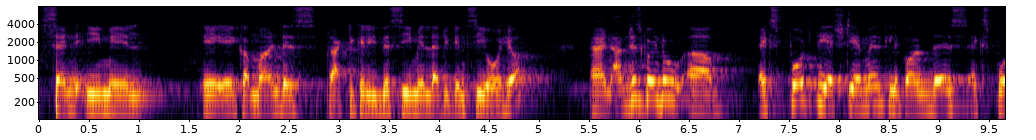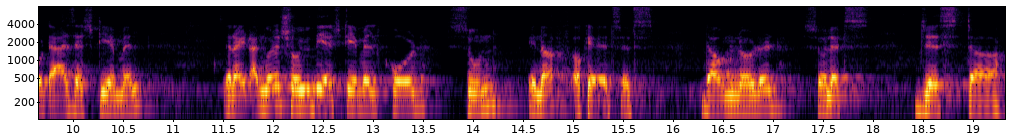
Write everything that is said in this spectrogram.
send email AA command is practically this email that you can see over here. And I'm just going to uh, export the HTML, click on this, export as HTML right? I'm going to show you the html code soon enough. Okay it's it's downloaded. So let's just uh,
